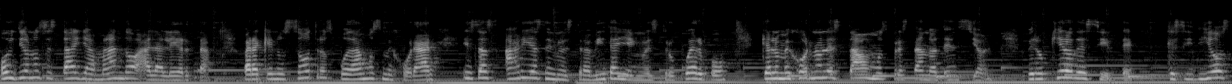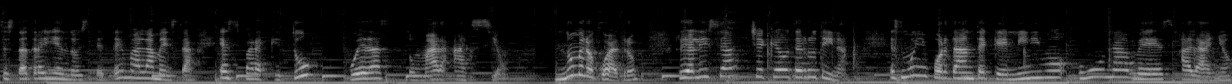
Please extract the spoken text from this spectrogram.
Hoy Dios nos está llamando a la alerta para que nosotros podamos mejorar esas áreas de nuestra vida y en nuestro cuerpo que a lo mejor no le estábamos prestando atención. Pero quiero decirte que si Dios te está trayendo este tema a la mesa es para que tú puedas tomar acción. Número 4. Realiza chequeos de rutina. Es muy importante que mínimo una vez al año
